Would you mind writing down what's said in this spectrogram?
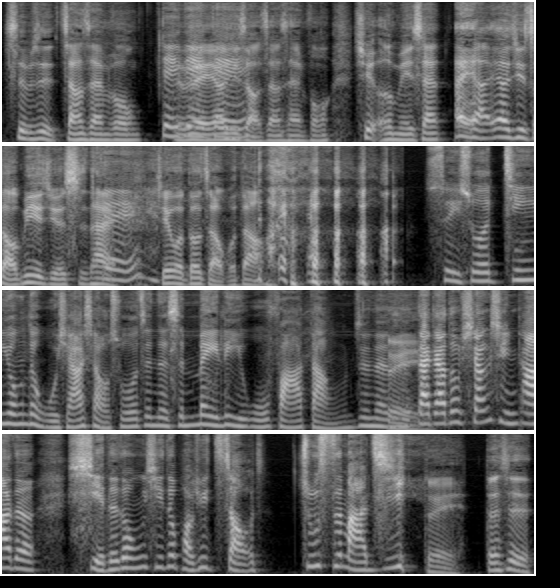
是不是张三丰？对，不对？要去找张三丰。去峨眉山，哎呀，要去找灭绝师太，结果都找不到。所以说，金庸的武侠小说真的是魅力无法挡，真的是大家都相信他的写的东西，都跑去找蛛丝马迹。对，但是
